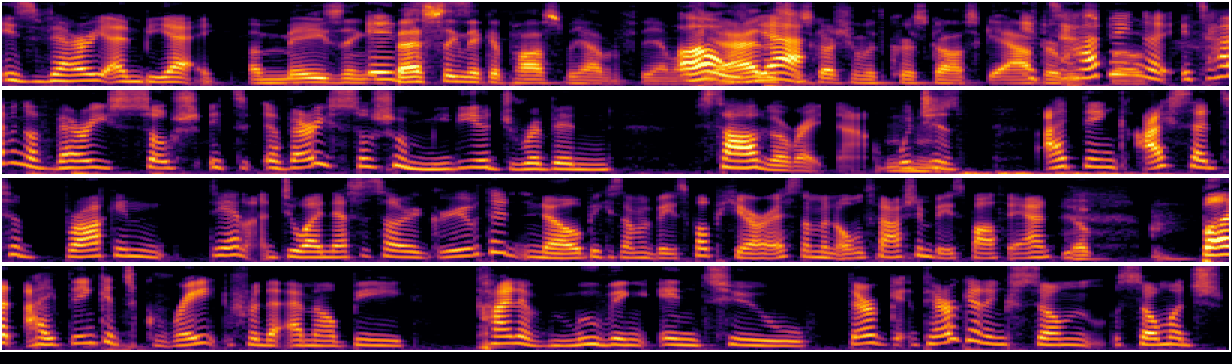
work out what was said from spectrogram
is very NBA. Amazing. It's- Best thing that could possibly happen for the MLB. Oh, I had yeah. this discussion with Chris Kofsky after it's having spoke. a it's having a very social it's a very social media driven saga right now, which Mm-hmm. is I think I said to Brock and Dan, do I necessarily agree with it? No, because I'm a baseball purist. I'm an old fashioned baseball fan. Yep. But I think it's great for the MLB kind of moving into they're they're getting so so much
